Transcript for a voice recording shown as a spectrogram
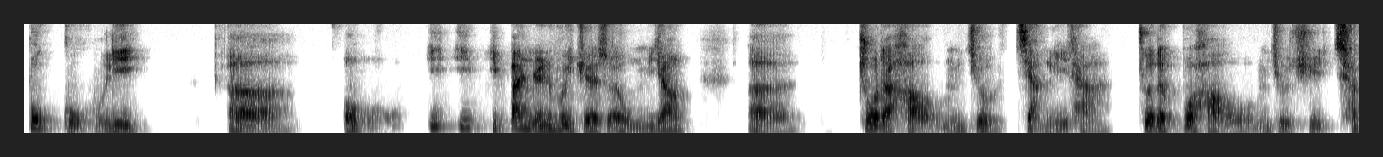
不鼓励呃我。一一一般人会觉得说，我们要呃做得好，我们就奖励他；做得不好，我们就去惩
